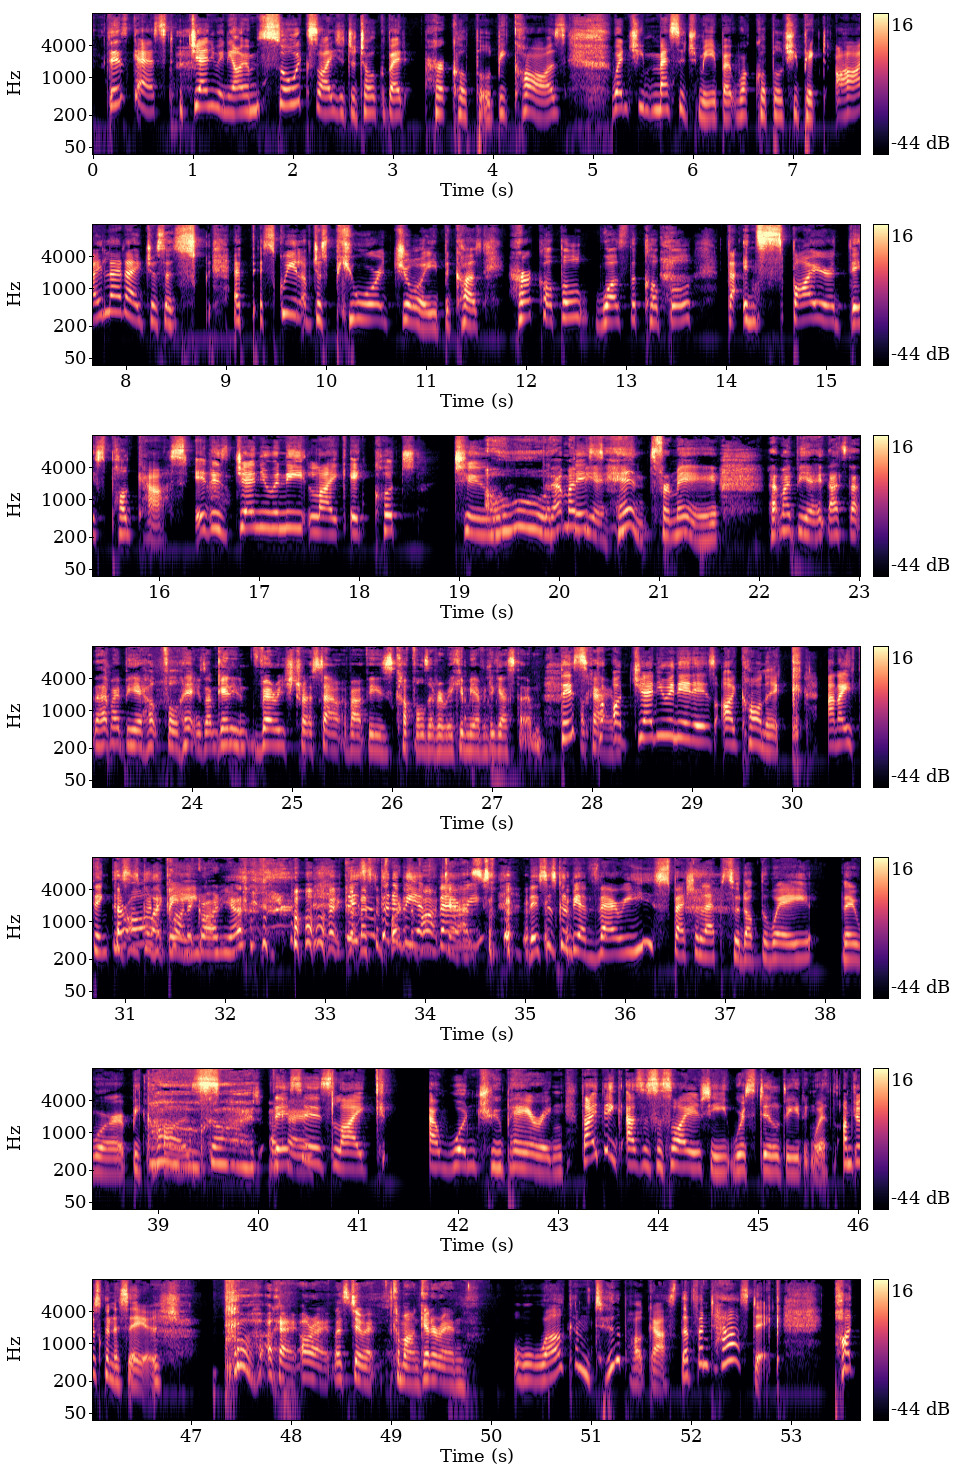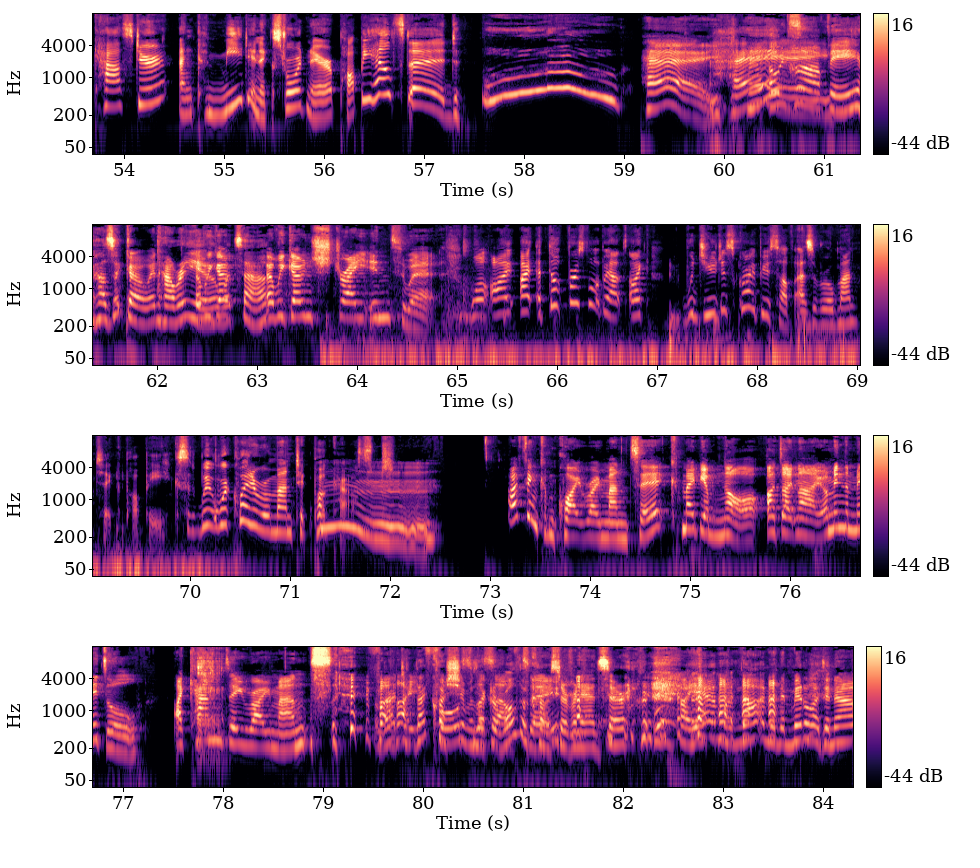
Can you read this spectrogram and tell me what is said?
this guest, genuinely, I am so excited to talk about her couple because when she messaged me about what couple she picked, I let out just a, a, a squeal of just pure joy because her couple was the couple that inspired this podcast. It is genuinely like it cuts to. Oh, that might be a hint for me. That might be a that's that that might be a helpful hint because I'm getting very stressed out about these couples every week and me having to guess them. This okay. co- uh, genuinely it is iconic, and I think this They're is going to be. Oh God, this is going to be a very this is going to be a very special episode of the way they were because Oh because God! this is like a one true pairing that I think as a society we're still dealing with. I'm just going to say it. okay. All right, let's do it. Come on, get her in. Welcome to the podcast, the fantastic podcaster and comedian extraordinaire Poppy Hillstead. Woo! Hey. Hey, Oh, Poppy, how's it going? How are you? Are we, go- What's up? are we going straight into it? Well, I, I thought first of all about like, would you describe yourself as a romantic Poppy? Because we're, we're quite a romantic podcast. Hmm. I think I'm quite romantic. Maybe I'm not. I don't know. I'm in the middle. I can do romance. if that, like, that question force was like a myself roller coaster of an answer. I am. I'm not. I'm in the middle. I don't know.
